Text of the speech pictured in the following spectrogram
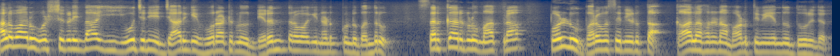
ಹಲವಾರು ವರ್ಷಗಳಿಂದ ಈ ಯೋಜನೆ ಜಾರಿಗೆ ಹೋರಾಟಗಳು ನಿರಂತರವಾಗಿ ನಡೆದುಕೊಂಡು ಬಂದರೂ ಸರ್ಕಾರಗಳು ಮಾತ್ರ ಪೊಳ್ಳು ಭರವಸೆ ನೀಡುತ್ತಾ ಕಾಲಹರಣ ಮಾಡುತ್ತಿವೆ ಎಂದು ದೂರಿದರು.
